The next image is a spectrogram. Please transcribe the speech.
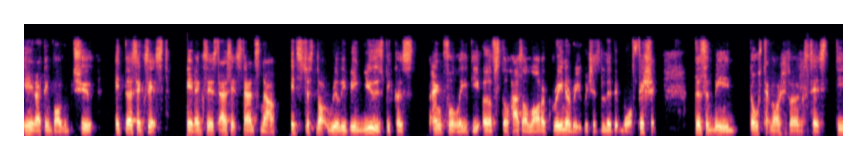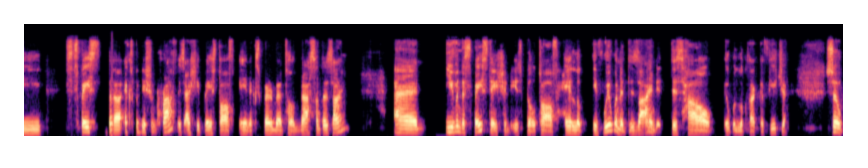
in, I think, volume two. It does exist. It exists as it stands now. It's just not really being used because thankfully the earth still has a lot of greenery, which is a little bit more efficient. Doesn't mean those technologies don't exist. The space, the expedition craft is actually based off an experimental NASA design. And even the space station is built off hey look if we want to design it this is how it would look like the future so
